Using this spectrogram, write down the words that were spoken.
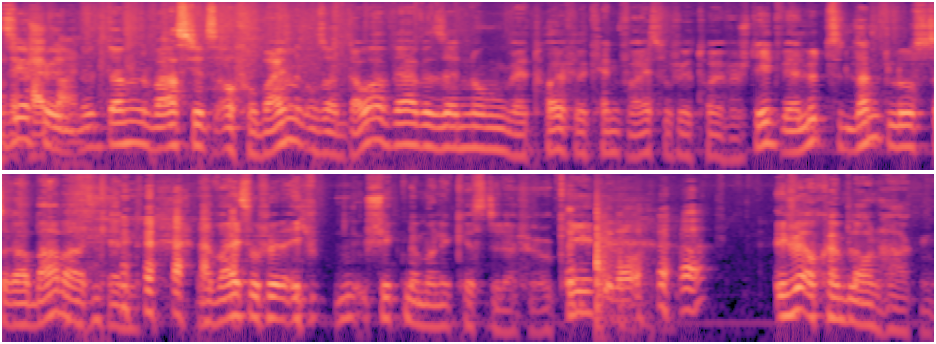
sehr schön. Dann war es jetzt auch vorbei mit unserer Dauerwerbesendung. Wer Teufel kennt, weiß, wofür Teufel steht. Wer Lütz, Landlust Rhabarber kennt, der weiß, wofür. Ich schickt mir mal eine Kiste dafür, okay? Genau. ich will auch keinen blauen Haken.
